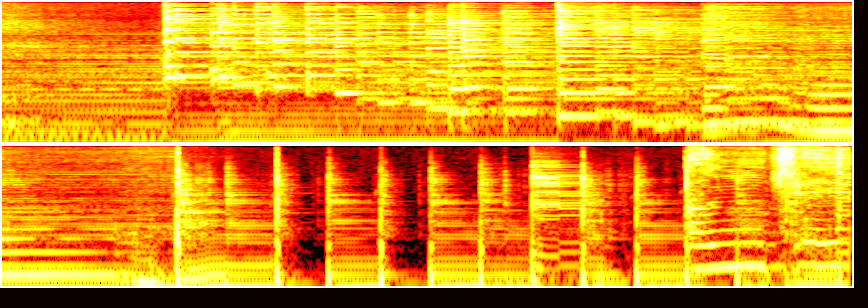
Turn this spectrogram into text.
Unchain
